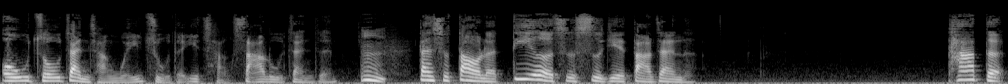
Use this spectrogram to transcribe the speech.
欧洲战场为主的一场杀戮战争，嗯但是到了第二次世界大战呢，它的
